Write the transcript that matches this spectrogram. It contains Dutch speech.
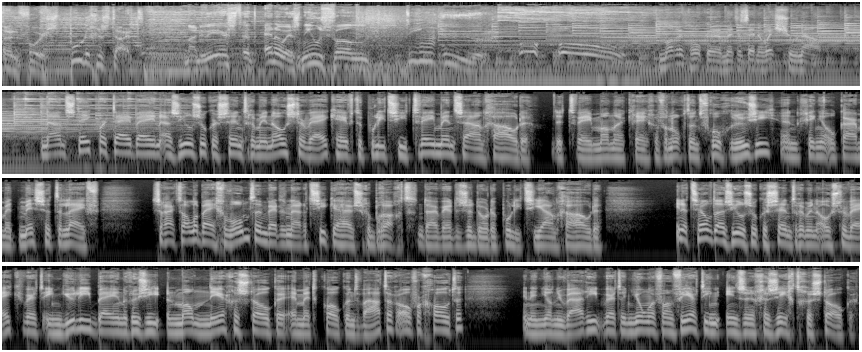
een voorspoedige start. Maar nu eerst het NOS nieuws van 10 uur. Ho, ho. Mark Hokke met het NOS Journaal. Na een steekpartij bij een asielzoekerscentrum in Oosterwijk... heeft de politie twee mensen aangehouden. De twee mannen kregen vanochtend vroeg ruzie... en gingen elkaar met messen te lijf. Ze raakten allebei gewond en werden naar het ziekenhuis gebracht. Daar werden ze door de politie aangehouden. In hetzelfde asielzoekerscentrum in Oosterwijk... werd in juli bij een ruzie een man neergestoken... en met kokend water overgoten. En in januari werd een jongen van 14 in zijn gezicht gestoken.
